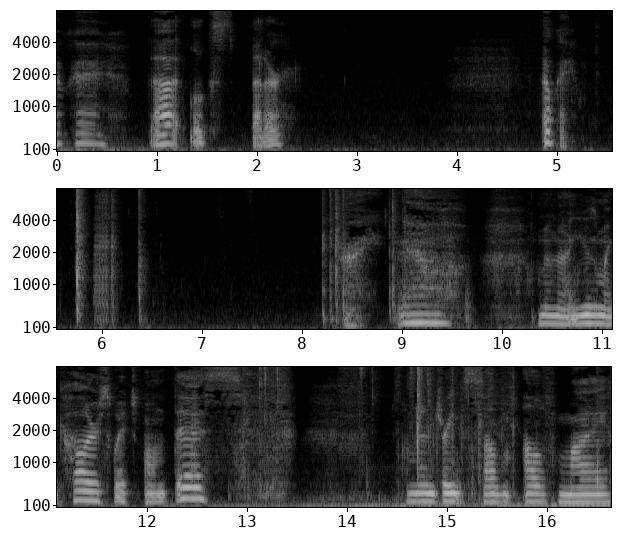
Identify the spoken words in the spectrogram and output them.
Okay, that looks better. Okay. All right, now I'm gonna use my color switch on this. I'm gonna drink some of my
